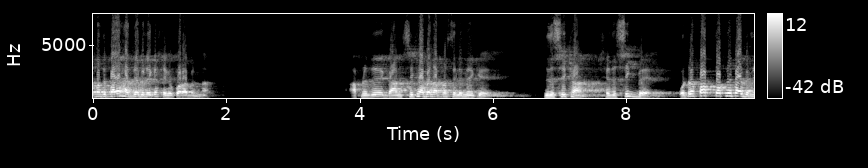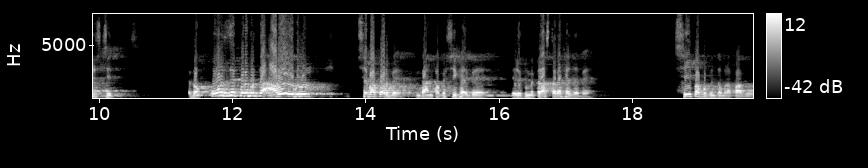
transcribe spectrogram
আপনাদের পায়ে হাত দেবে এই কাজটাকে করাবেন না। আপনি যে গান শিখাবেন আপনার ছেলে মেয়েকে যদি শিখান, সে যে শিখবে, ওটার তো আপনি পাইবেন নিশ্চিত। এবং ও যে পরবর্তী আরও এগুলোর সেবা করবে, গান কাউকে শিখাইবে, এরকম একটা রাস্তা রেখে যাবে। সেই পাপও কিন্তু আমরা পাবো।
